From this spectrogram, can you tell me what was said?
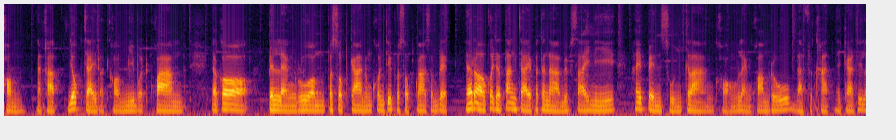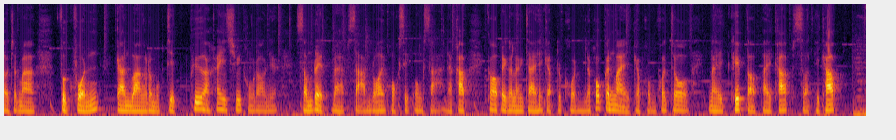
.com นะครับยกใจ .com มีบทความ แล้วก็ เป็นแหล่งรวมประสบการณ์ของคนที่ประสบความสำเร็จ และเราก็จะตั้งใจพัฒนาเว็บไซต์นี้ ให้เป็นศูนย์กลางของแหล่งความรู้แบบฝึกหัด ในการที่เราจะมาฝึกฝนการวางระบบจิต เพื่อให้ชีวิตของเราเนี่ยสำเร็จแบบ 360 องศานะครับ ก็เป็นกำลังใจให้กับทุกคน และพบกันใหม่กับผมโคชโจในคลิปต่อไปครับ สวัสดีครับ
